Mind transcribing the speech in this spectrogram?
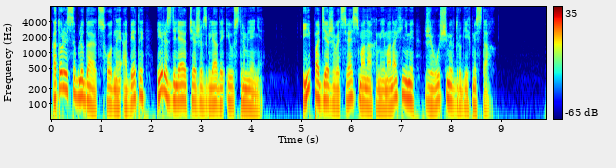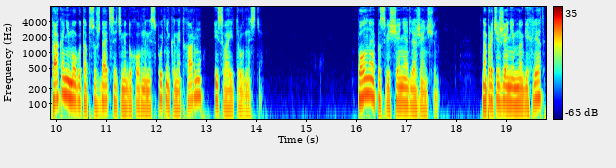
которые соблюдают сходные обеты и разделяют те же взгляды и устремления, и поддерживать связь с монахами и монахинями, живущими в других местах. Так они могут обсуждать с этими духовными спутниками Дхарму и свои трудности. Полное посвящение для женщин. На протяжении многих лет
